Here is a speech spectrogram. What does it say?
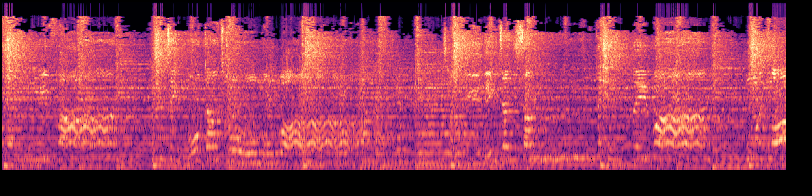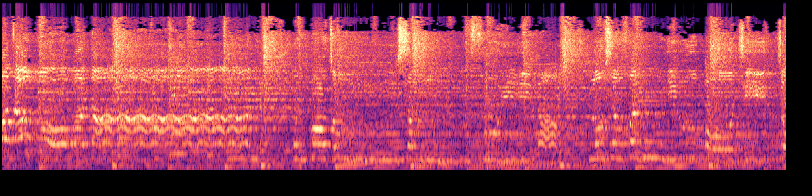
风雨翻，编织我交错梦幻。曾遇你真心路上纷扰波折再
